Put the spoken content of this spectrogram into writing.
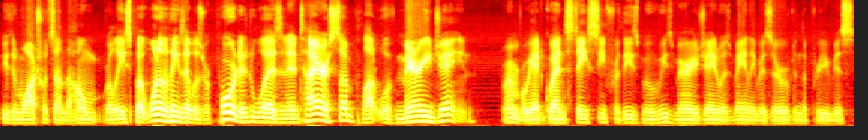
you can watch what's on the home release. But one of the things that was reported was an entire subplot with Mary Jane. Remember, we had Gwen Stacy for these movies. Mary Jane was mainly reserved in the previous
